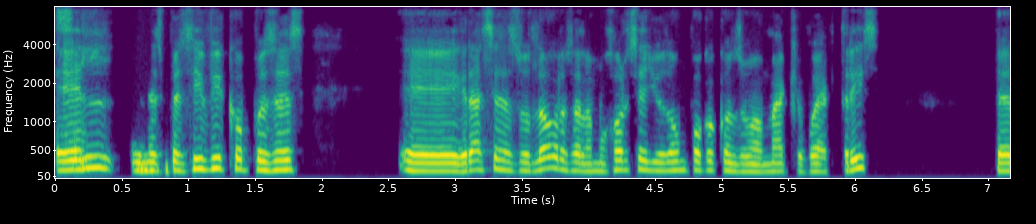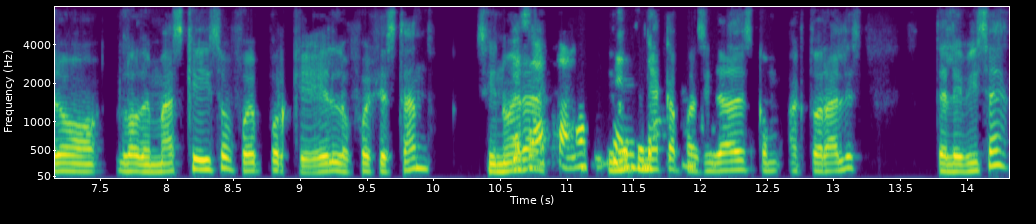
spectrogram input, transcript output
él en específico, pues es eh, gracias a sus logros. A lo mejor se ayudó un poco con su mamá, que fue actriz, pero lo demás que hizo fue porque él lo fue gestando. Si no era, Exacto, no, si no tenía capacidades actorales, Televisa,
